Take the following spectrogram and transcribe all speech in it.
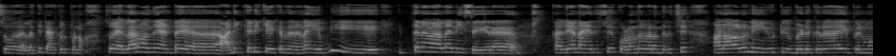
ஸோ அது எல்லாத்தையும் டேக்கிள் பண்ணோம். ஸோ எல்லோரும் வந்து என்கிட்ட அடிக்கடி கேட்குறது என்னென்னா எப்படி இத்தனை வேலை நீ செய்கிற கல்யாணம் ஆயிடுச்சு குழந்தை பிறந்துருச்சு. ஆனாலும் நீ யூடியூப் எடுக்கிற இப்போ என்னமோ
